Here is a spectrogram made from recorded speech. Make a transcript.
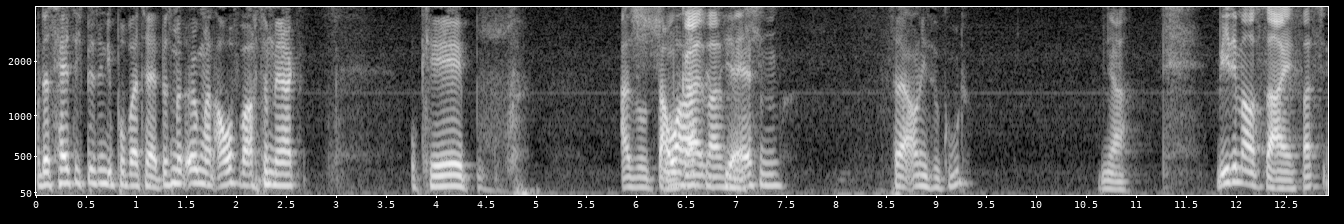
Und das hält sich bis in die Pubertät, bis man irgendwann aufwacht und merkt, okay, also so dauerhaft jetzt hier nicht. essen, vielleicht auch nicht so gut. Ja, wie dem auch sei, was,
